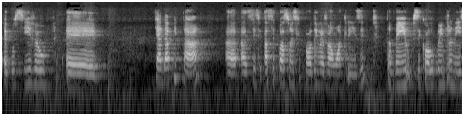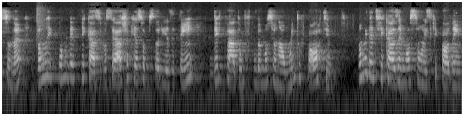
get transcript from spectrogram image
é possível é, se adaptar a, situações que podem levar a uma crise. Também o psicólogo entra nisso, né? Vamos, vamos identificar se você acha que a sua psoríase tem, de fato, um fundo emocional muito forte, vamos identificar as emoções que podem,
